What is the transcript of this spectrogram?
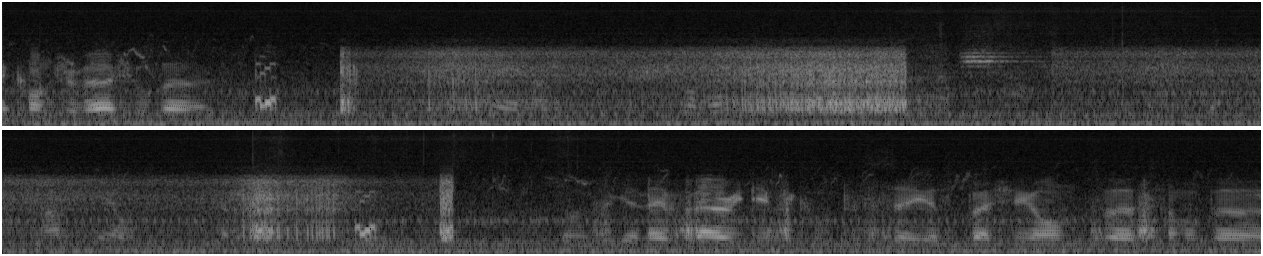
kind of controversial bird. Again, they're very difficult to see, especially on first summer birds.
